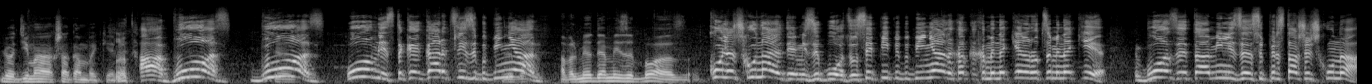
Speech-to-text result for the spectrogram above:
לא, דימה עכשיו גם בכלא. אה, בועז! בועז! הומלס, אתה גר אצלי זה בבניין. אבל מי יודע מי זה בועז? כל השכונה יודע מי זה בועז, הוא עושה פיפי בבניין, אחר כך מנקה, לא רוצה מנקה. בועז, זה, תאמין לי, זה סופרסטאר של שכונה.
